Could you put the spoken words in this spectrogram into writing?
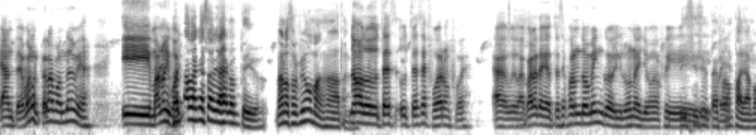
antes, bueno, antes de la pandemia. Y, mano, igual. ¿No estaba en ese viaje contigo? No, nosotros fuimos a Manhattan. No, ustedes, ustedes se fueron, fue. Ah, acuérdate que ustedes se fueron domingo y lunes yo me fui. Sí, sí, sí, ustedes fueron para allá,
